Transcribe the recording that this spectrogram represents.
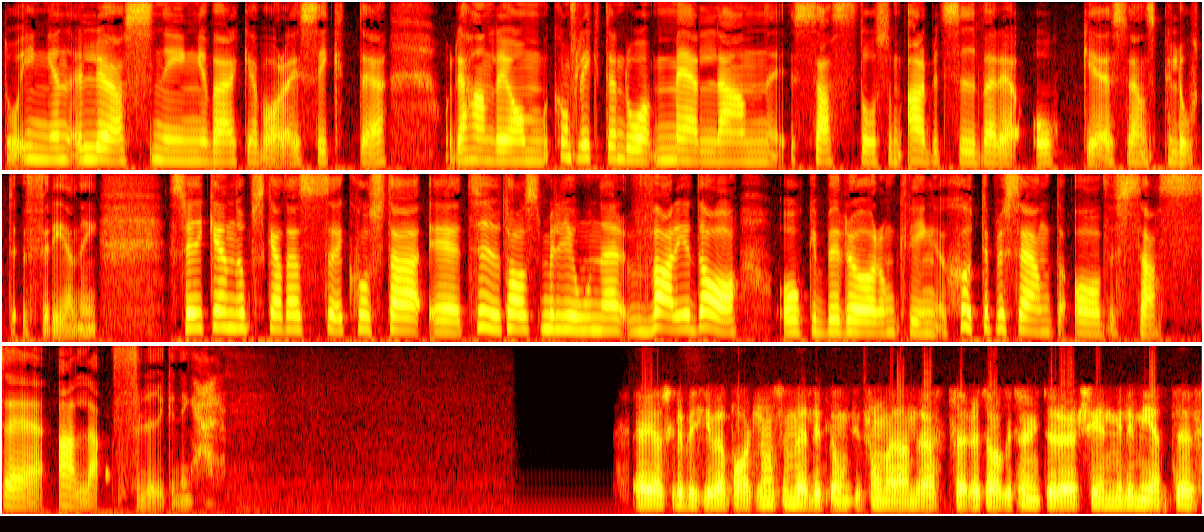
då ingen lösning verkar vara i sikte. Och det handlar om konflikten då mellan SAS då som arbetsgivare och eh, Svensk pilotförening. Strejken uppskattas kosta tiotals miljoner varje dag och berör omkring 70 procent av SAS alla flygningar. Eh, jag skulle beskriva parterna som väldigt långt ifrån varandra. Företaget har inte rört sig en millimeter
